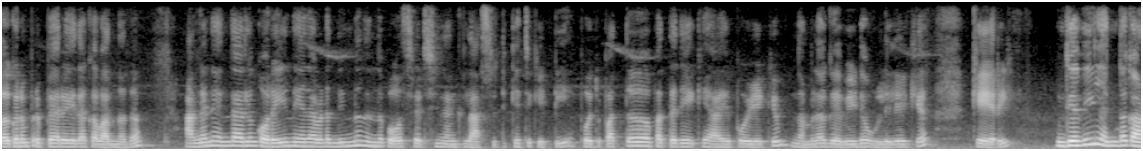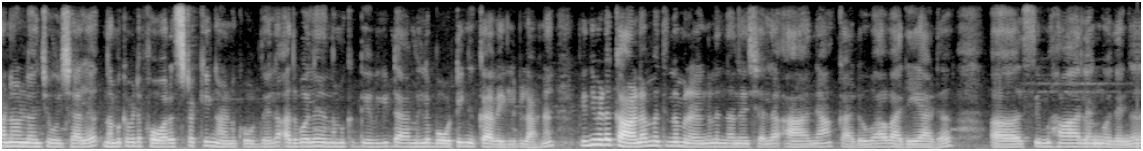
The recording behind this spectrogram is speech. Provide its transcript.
ബർഗറും പ്രിപ്പയർ ചെയ്തൊക്കെ വന്നത്. അങ്ങനെ എന്തായാലും കുറേ നേരം അവിടെ നിന്ന് നിന്ന് പോസ്റ്റ് അടിച്ച് ഞങ്ങൾക്ക് ലാസ്റ്റ് ടിക്കറ്റ് കിട്ടി. അപ്പോൾ ഒരു പത്ത് പത്തരയൊക്കെ ആയപ്പോഴേക്കും നമ്മൾ ഗവിയുടെ ഉള്ളിലേക്ക് കയറി ഗവിയിൽ എന്താ കാണാനുള്ളതെന്ന് ചോദിച്ചാൽ നമുക്കിവിടെ ഫോറസ്റ്റ് ട്രക്കിംഗ് ആണ് കൂടുതൽ. അതുപോലെ തന്നെ നമുക്ക് ഗവി ഡാമിൽ ബോട്ടിംഗ് ഒക്കെ അവൈലബിൾ ആണ്. പിന്നെ ഇവിടെ കാണാൻ പറ്റുന്ന മൃഗങ്ങൾ എന്താണെന്ന് വെച്ചാൽ ആന കടുവ വരയാട് സിംഹാലങ്കുരങ്ങ്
